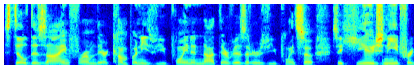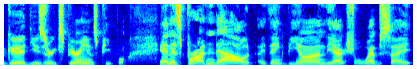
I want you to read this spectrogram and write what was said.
still design from their company's viewpoint and not their visitor's viewpoint. So it's a huge need for good user experience people. And it's broadened out, I think, beyond the actual website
